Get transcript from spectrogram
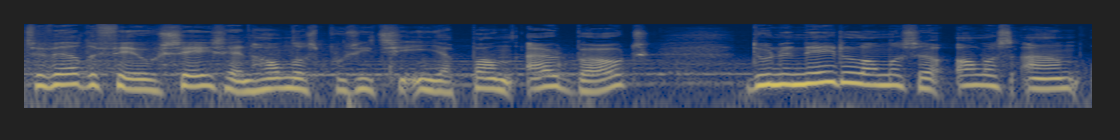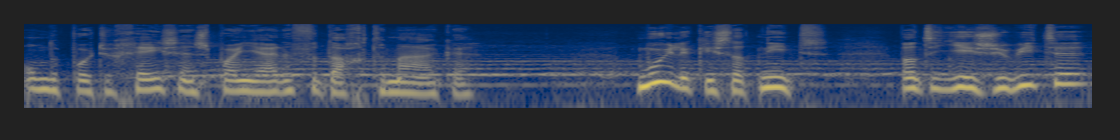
Terwijl de VOC zijn handelspositie in Japan uitbouwt, doen de Nederlanders er alles aan om de Portugezen en Spanjaarden verdacht te maken. Moeilijk is dat niet, want de Jezuïeten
